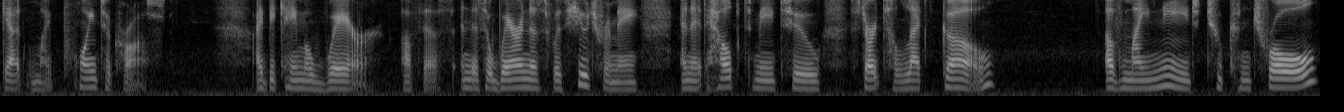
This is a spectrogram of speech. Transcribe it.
get my point across, I became aware of this. And this awareness was huge for me. And it helped me to start to let go of my need to control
